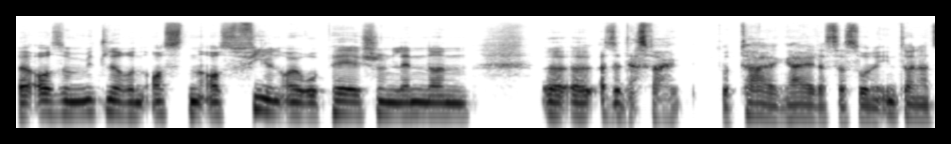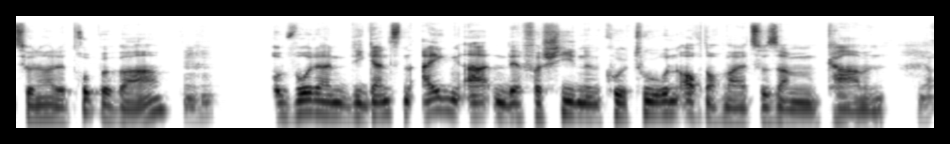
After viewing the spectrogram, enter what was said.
äh, aus dem Mittleren Osten, aus vielen europäischen Ländern. Äh, äh, also das war total geil, dass das so eine internationale Truppe war. Mhm. Und wo dann die ganzen Eigenarten der verschiedenen Kulturen auch nochmal zusammenkamen. Ja.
